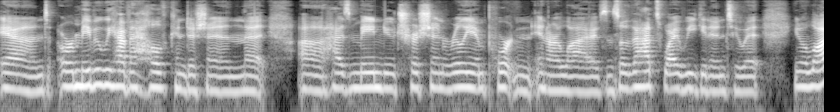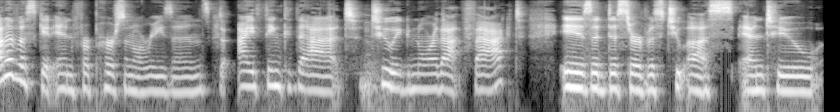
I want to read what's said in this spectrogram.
and or maybe we have a health condition that uh, has made nutrition really important in our lives, and so that's why we get into it. You know, a lot of us get in for personal reasons. I think that to ignore that fact is a disservice to us and to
